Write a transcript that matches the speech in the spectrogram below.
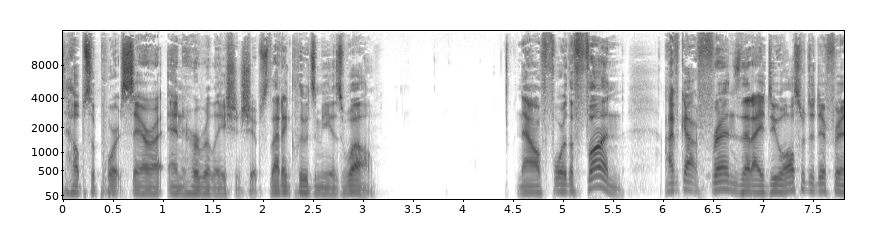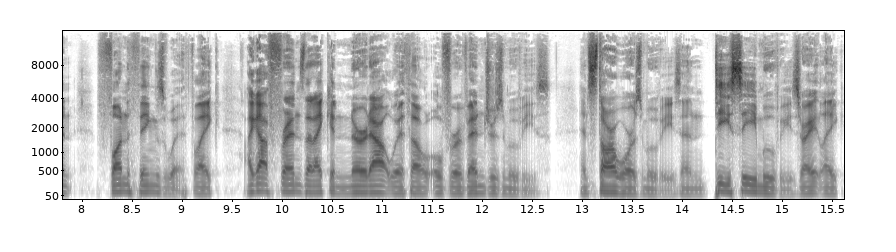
to help support Sarah and her relationship. So that includes me as well. Now, for the fun, I've got friends that I do all sorts of different fun things with. Like, I got friends that I can nerd out with over Avengers movies and Star Wars movies and DC movies, right? Like,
